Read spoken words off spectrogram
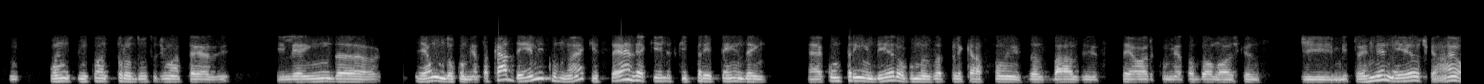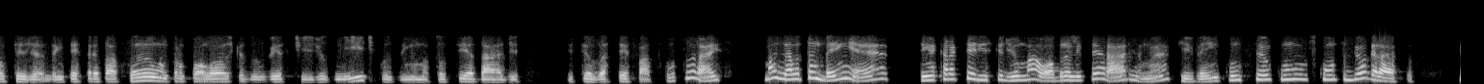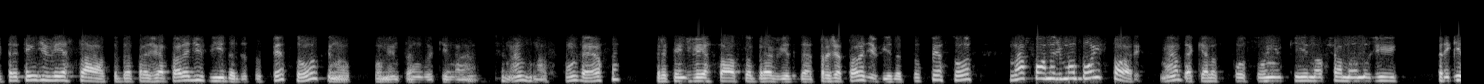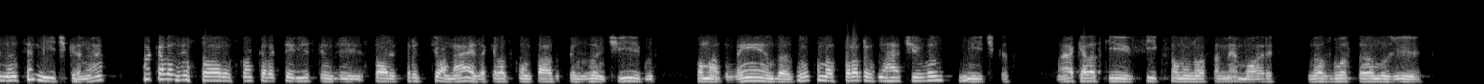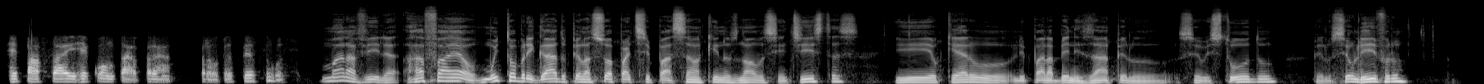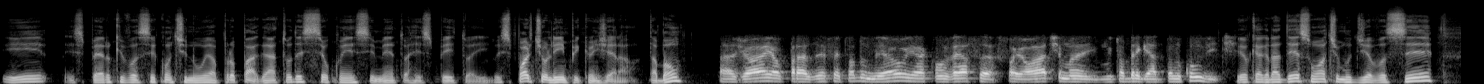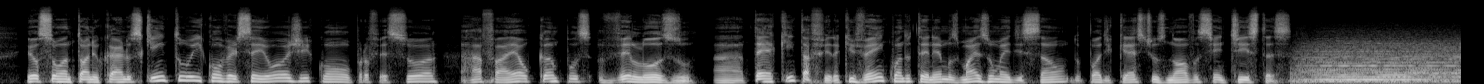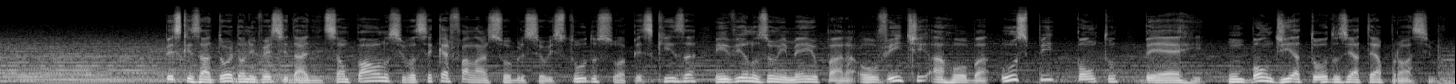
enquanto, enquanto, produto de uma tese, ele ainda é um documento acadêmico, né? que serve àqueles que pretendem é, compreender algumas aplicações das bases teórico-metodológicas de mitohermenêutica, né? ou seja, da interpretação antropológica dos vestígios míticos em uma sociedade e seus artefatos culturais, mas ela também é tem a característica de uma obra literária, né? que vem com, seu, com os contos biográficos, e pretende versar sobre a trajetória de vida dessas pessoas, que nós comentamos aqui na, né, na nossa conversa, pretende versar sobre a vida, a trajetória de vida dessas pessoas na forma de uma boa história, né? daquelas que possuem o que nós chamamos de pregnância mítica, né? aquelas histórias com características de histórias tradicionais, aquelas contadas pelos antigos, como as lendas ou como as próprias narrativas míticas, né? aquelas que fixam na nossa memória, nós gostamos de repassar e recontar para outras pessoas. Maravilha. Rafael, muito obrigado pela sua participação aqui nos Novos Cientistas e eu quero lhe parabenizar pelo seu estudo, pelo seu livro e espero que você continue a propagar todo esse seu conhecimento a respeito aí do esporte olímpico em geral, tá bom? Tá joia, o prazer foi todo meu e a conversa foi ótima e muito obrigado pelo convite. Eu que agradeço, um ótimo dia a você. Eu sou Antônio Carlos Quinto e conversei hoje com o professor Rafael Campos Veloso. Até quinta-feira que vem, quando teremos mais uma edição do podcast Os Novos Cientistas. Pesquisador da Universidade de São Paulo, se você quer falar sobre o seu estudo, sua pesquisa, envie-nos um e-mail para ouvinte.usp.br. Um bom dia a todos e até a próxima.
